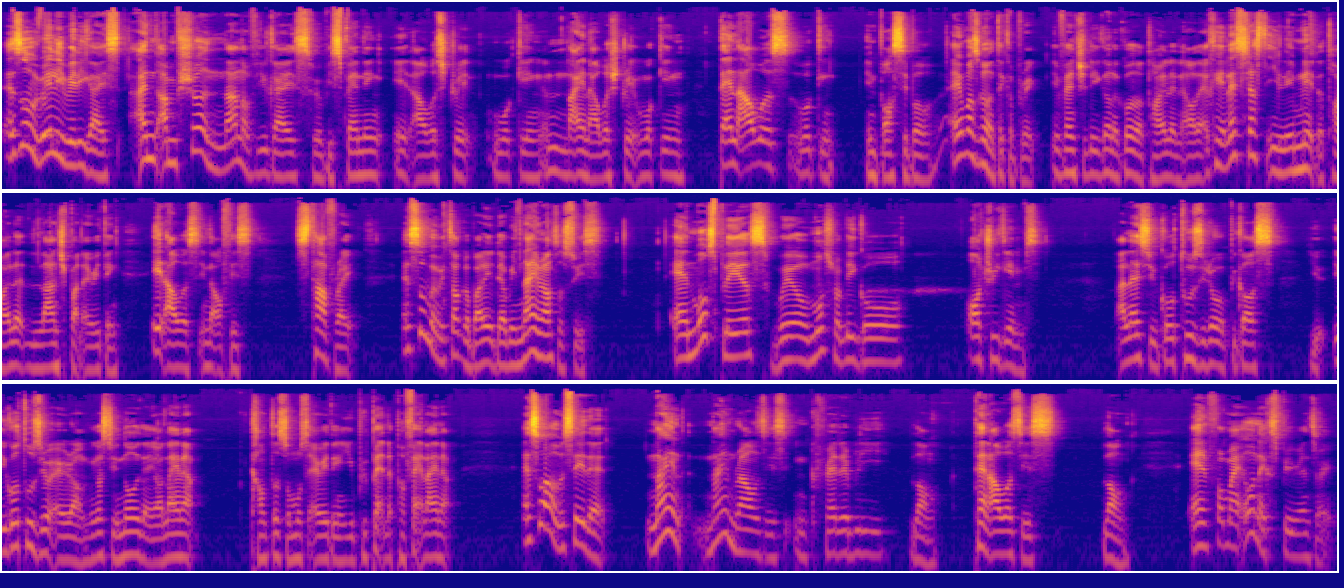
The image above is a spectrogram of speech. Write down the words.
And so really, really guys, and I'm sure none of you guys will be spending 8 hours straight working, 9 hours straight working, 10 hours working. Impossible. Everyone's gonna take a break. Eventually gonna go to the toilet and all that. Okay, let's just eliminate the toilet, lunch part, everything. 8 hours in the office. Tough, right? And so when we talk about it, there'll be 9 rounds of Swiss. And most players will most probably go all 3 games. Unless you go 2-0 because you, you go 2-0 every round because you know that your lineup counters almost everything. You prepared the perfect lineup. And so I would say that nine nine rounds is incredibly long. Ten hours is long. And from my own experience, right,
